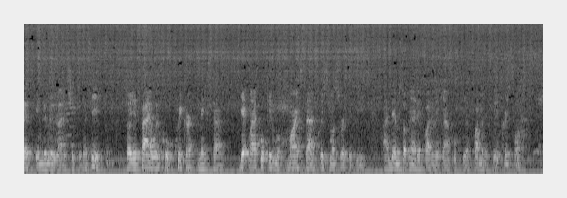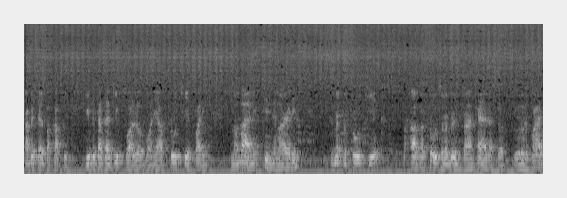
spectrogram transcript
left in the middle of the chicken. You see? So your thigh will cook quicker next time. Get my cooking book, my style Christmas recipe. And them something like the family can cook your family for the Christmas. Grab yourself a copy. Give it as a gift to a loved one. You have fruit cake for it. I buy tin them already. To make my fruit cake. Have my fruits so I'm bring from Canada so you know the vibe.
